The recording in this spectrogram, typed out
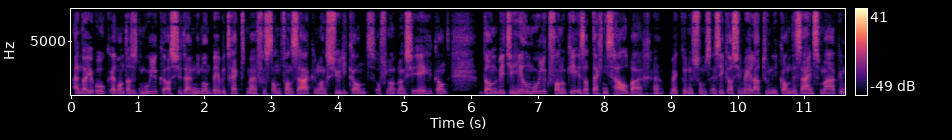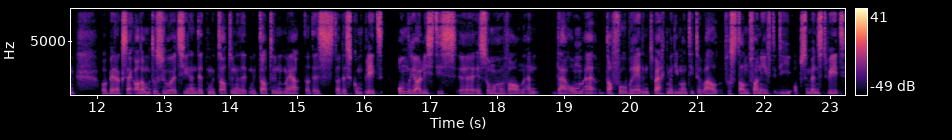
En dat je ook, want dat is het moeilijke, als je daar niemand bij betrekt met verstand van zaken langs jullie kant of langs je eigen kant, dan weet je heel moeilijk van oké, is dat technisch haalbaar? Wij kunnen soms, en zeker als je mij laat doen, ik kan designs maken waarbij ik zeg, oh, dat moet er zo uitzien en dit moet dat doen en dit moet dat doen. Maar ja, dat is, dat is compleet onrealistisch uh, in sommige gevallen. En daarom dat voorbereidend werk met iemand die er wel verstand van heeft, die op zijn minst weet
